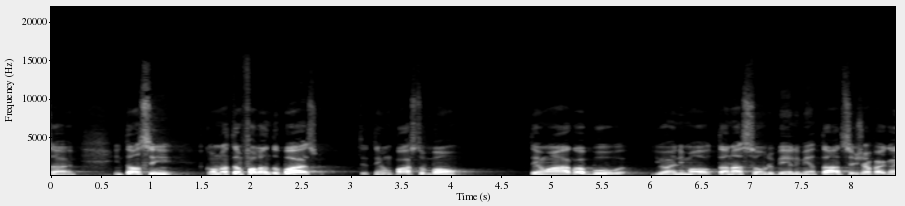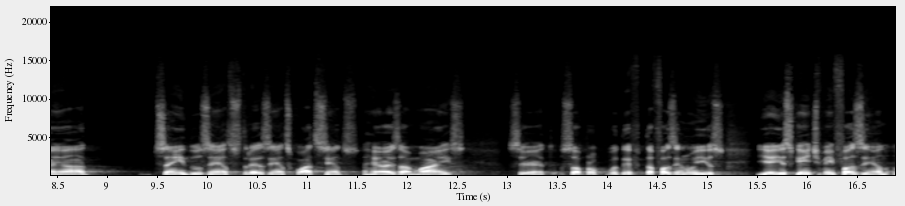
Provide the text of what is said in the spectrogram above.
sabe? Então, assim, como nós estamos falando do básico, você tem um pasto bom, tem uma água boa e o animal está na sombra bem alimentado, você já vai ganhar 100, 200, 300, 400 reais a mais certo? Só para poder estar tá fazendo isso. E é isso que a gente vem fazendo.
